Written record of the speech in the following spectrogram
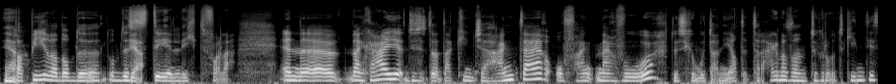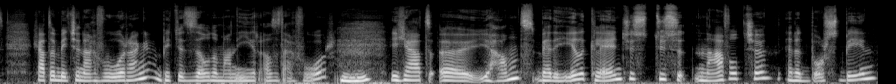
Ja. papier dat op de, op de steen ligt. Voilà. En eh, dan ga je, dus dat, dat kindje hangt daar of hangt naar voren. Dus je moet dat niet altijd dragen als dat een te groot kind is. Gaat een beetje naar voren hangen, een beetje dezelfde manier als daarvoor. Mhm. Je gaat eh, je hand bij de hele kleintjes tussen het naveltje en het borstbeen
